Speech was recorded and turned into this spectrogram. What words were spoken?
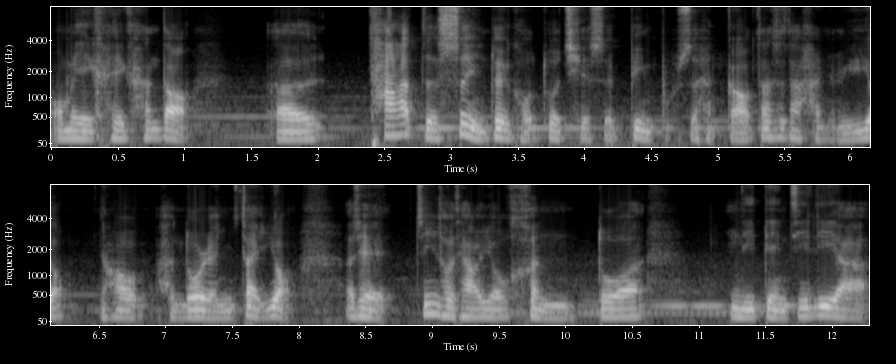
我们也可以看到，呃，它的摄影对口度其实并不是很高，但是它很容易用，然后很多人在用，而且今日头条有很多你点击率啊，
